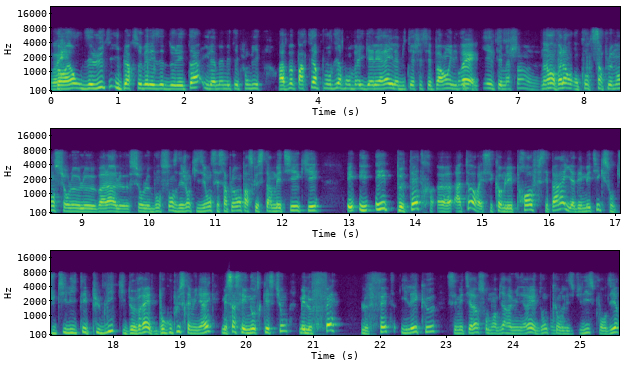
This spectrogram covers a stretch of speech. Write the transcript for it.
Ouais. Quand on disait juste, il percevait les aides de l'État, il a même été plombier. On va pas partir pour dire, bon, bah, il galérait, il habitait chez ses parents, il était Ouais. plombier, il était machin. euh. Non, voilà, on compte simplement sur le, le- voilà, le, sur le bon sens des gens qui diront c'est simplement parce que c'est un métier qui est. Et, et- et peut-être euh, à tort, et c'est comme les profs, c'est pareil, il y a des métiers qui sont d'utilité publique qui devraient être beaucoup plus rémunérés, mais ça c'est une autre question. Mais le fait, le fait, il est que ces métiers-là sont moins bien rémunérés et donc on les utilise pour dire,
